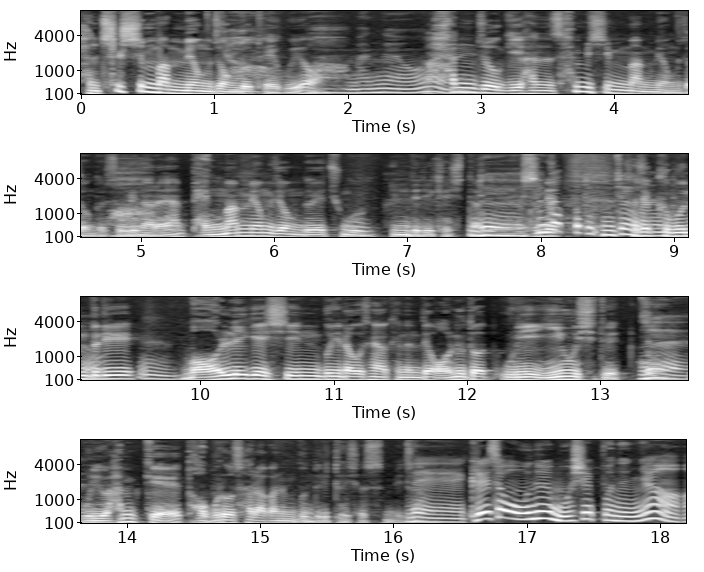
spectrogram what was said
한 70만 명 정도 되고요. 와, 맞네요. 한족이 한 30만 명 정도, 그래서 우리나라에 한 100만 명 정도의 중국인들이 계시다고 네, 해요. 생각보다 굉장히 사실 많은데요? 그분들이 음. 멀리 계신 분이라고 생각했는데 어느덧 우리의 이웃이 됐고 네. 우리와 함께 더불어 살아가는 분들이 되셨습니다. 네. 그래서 오늘 모실 분은요,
